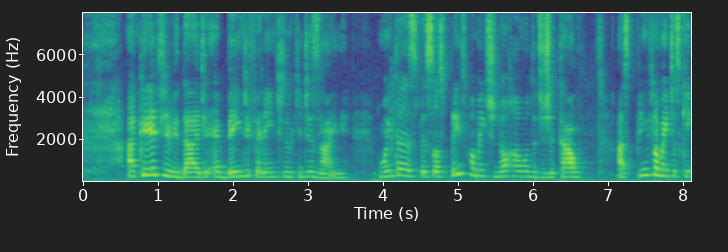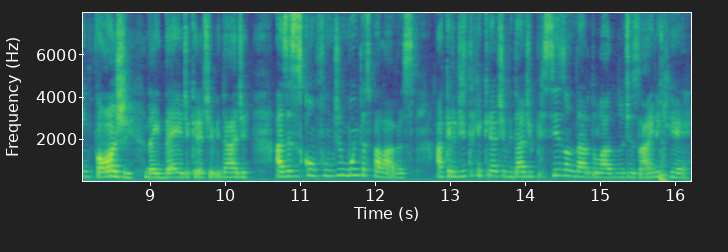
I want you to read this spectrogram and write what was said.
a criatividade é bem diferente do que design. Muitas pessoas, principalmente no ramo do digital, as, principalmente as quem foge da ideia de criatividade, às vezes confunde muitas palavras. Acredita que criatividade precisa andar do lado do design, que é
